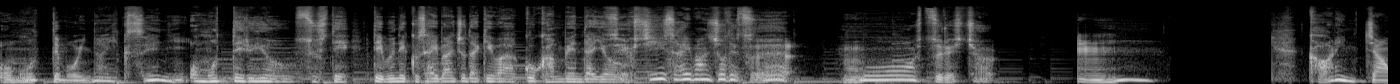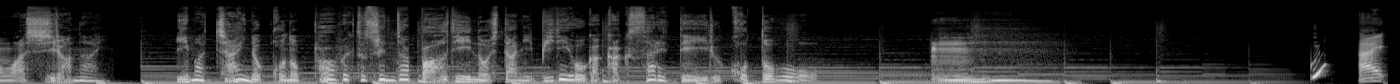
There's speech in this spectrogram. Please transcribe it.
思ってもいないくせに。思ってるよ。そしてデブネコ裁判所だけはご勘弁だよ。セクシー裁判所です。もう失礼しちゃう。うん。かりんちゃんは知らない今チャイのこのパーフェクトスレンダーバディの下にビデオが隠されていることを。うーん。はい。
